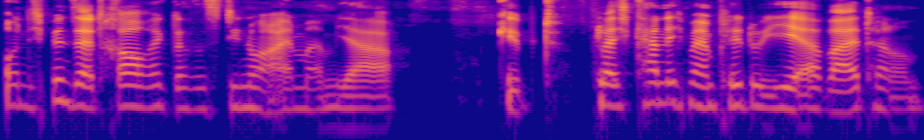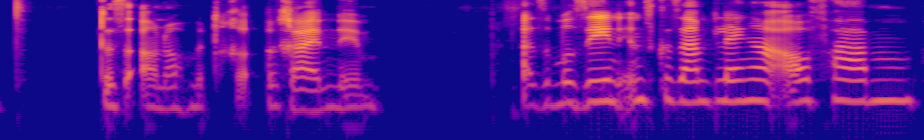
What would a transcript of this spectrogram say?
Und ich bin sehr traurig, dass es die nur einmal im Jahr gibt. Vielleicht kann ich mein Plädoyer erweitern und das auch noch mit reinnehmen. Also Museen insgesamt länger aufhaben,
